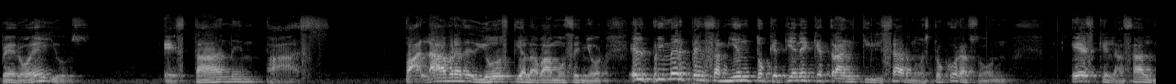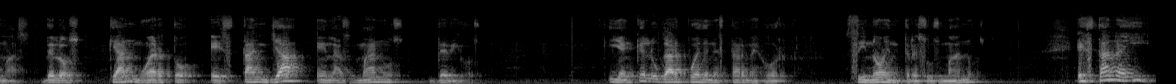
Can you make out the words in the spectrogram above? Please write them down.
Pero ellos están en paz. Palabra de Dios, te alabamos Señor. El primer pensamiento que tiene que tranquilizar nuestro corazón es que las almas de los que han muerto están ya en las manos de Dios. ¿Y en qué lugar pueden estar mejor si no entre sus manos? Están ahí.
